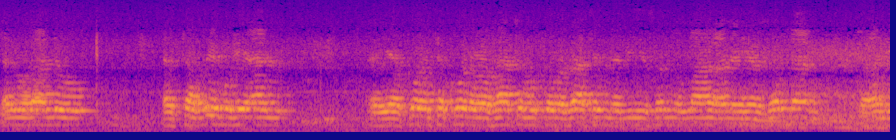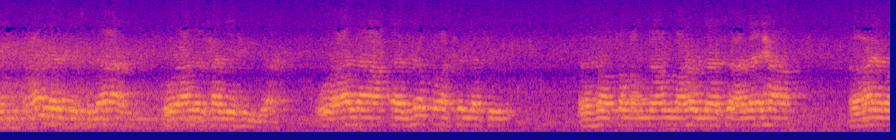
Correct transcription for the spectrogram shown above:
فالمراد الترغيب في أن يكون تكون وفاته كوفاة النبي صلى الله عليه وسلم يعني على الإسلام وعلى الحنيفية وعلى الفطرة التي فطرنا الله الناس عليها غير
